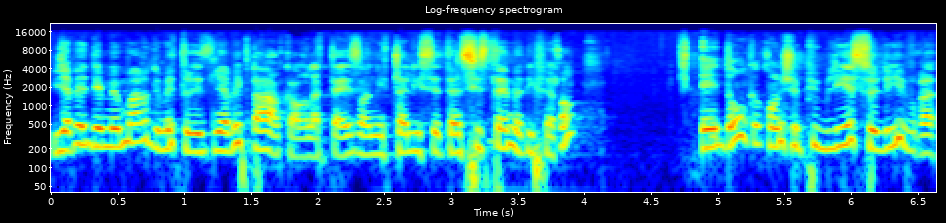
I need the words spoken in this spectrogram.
Il y avait des mémoires de maîtrise, il n'y avait pas encore la thèse en Italie, c'est un système différent. Et donc, quand j'ai publié ce livre,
